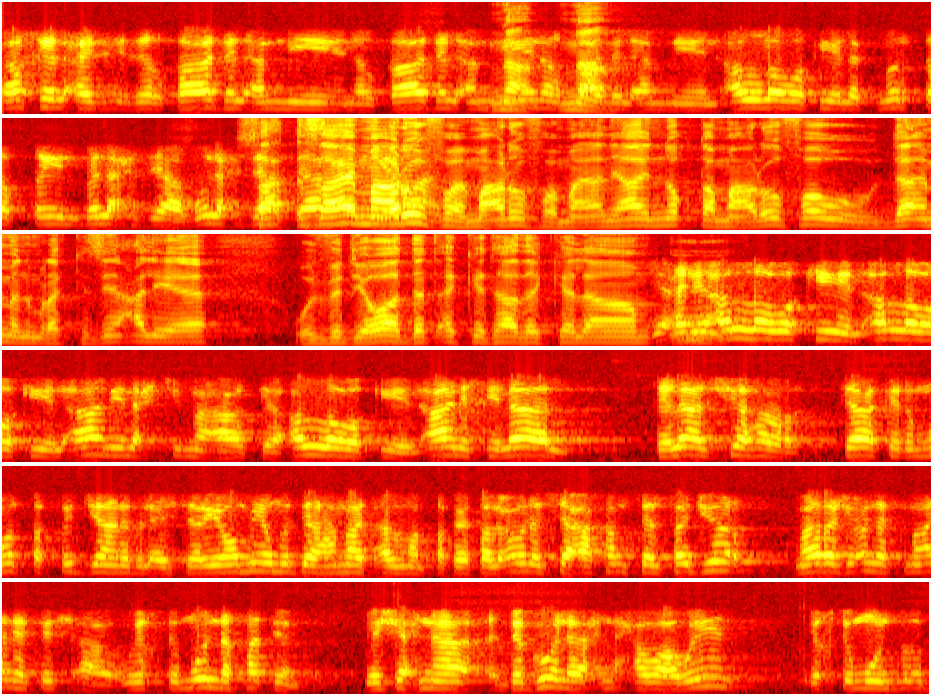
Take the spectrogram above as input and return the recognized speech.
أخي العزيز القادة الامنيين القادة الامنيين نعم، القادة نعم. الامنيين الله وكيلك مرتبطين بالأحزاب والأحزاب صحيح. معروفة معروفة يعني هاي النقطة معروفة ودائما مركزين عليها والفيديوهات ده تأكد هذا الكلام يعني و... الله وكيل الله وكيل آني لحكي معاك الله وكيل آني خلال خلال شهر ساكن بمنطقه في الجانب الأيسر يوميا مداهمات على المنطقة يطلعونا الساعة 5 الفجر ما رجعونا 8 9 ويختمون لنا ختم ليش إحنا دقولها إحنا حواوين يختمون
